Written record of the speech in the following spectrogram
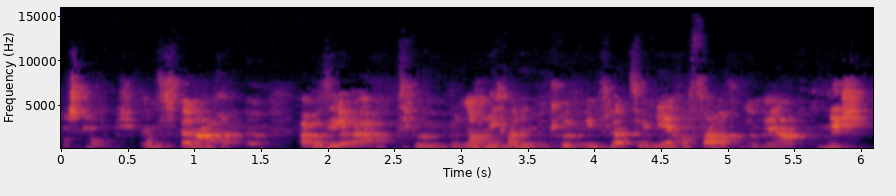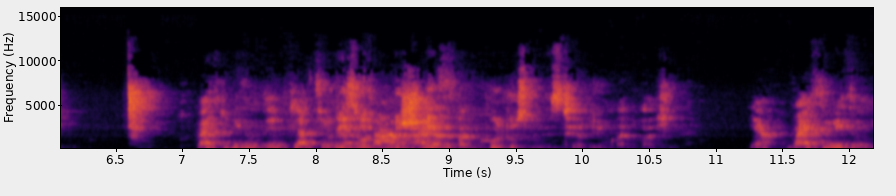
das glaube ich. Und ich danach, äh, aber sie hat sich noch nicht mal den Begriff inflationäre Phase gemerkt. Nicht. Weißt du, wie so Wir inflationäre sollten Phase Beschwerde heißt? beim Kultusministerium einreichen. Ja. Weißt du, wieso,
